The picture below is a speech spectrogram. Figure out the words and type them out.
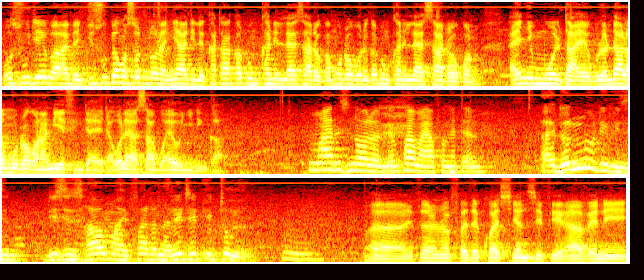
o suude ba aɓe jusuɓe o sotnola ñaadi le kata ka ɗum kanilla e sato ka moto kono ka ɗum kanilla e sato kono ay ñim molta e ɓulo ndala moto kono ni e finta eta wala a saabu ayo ñinin ka maarisinolo nden fama ya fongeten I don't know the reason. This is how my father narrated it to me. Uh, If there are no further questions, if you have any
